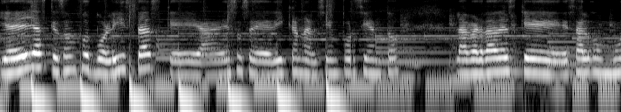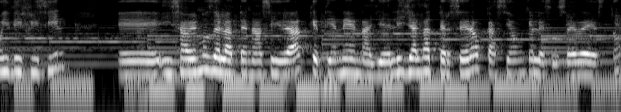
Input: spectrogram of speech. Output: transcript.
y a ellas que son futbolistas, que a eso se dedican al 100%, la verdad es que es algo muy difícil. Eh, y sabemos de la tenacidad que tiene Nayeli, ya es la tercera ocasión que le sucede esto.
